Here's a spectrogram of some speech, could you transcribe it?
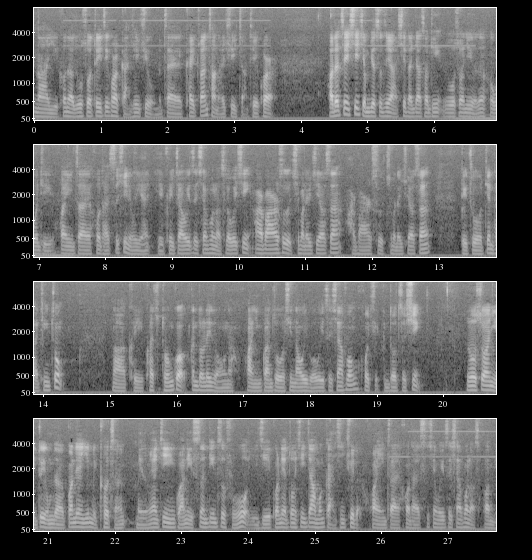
那以后呢如果说对这块感兴趣，我们再开专场来去讲这块。好的，这期节目就是这样，谢谢大家收听。如果说你有任何问题，欢迎在后台私信留言，也可以加微之先锋老师的微信二八二四七八六七幺三二八二四七八六七幺三，备注电台听众。那可以快速通过。更多内容呢，欢迎关注新浪微博“微智先锋”获取更多资讯。如果说你对我们的光电医美课程、美容院经营管理、私人定制服务以及光电中心加盟感兴趣的，欢迎在后台私信微之相锋老师报名。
